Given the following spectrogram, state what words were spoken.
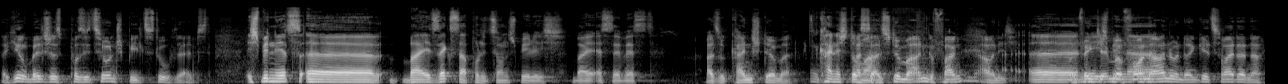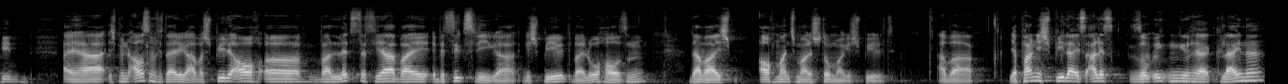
Ja. Hier, welche Position spielst du selbst? Ich bin jetzt äh, bei sechster Position spiele ich bei SC West. Also kein Stürmer. Keine Stürmer. Hast du als Stürmer angefangen? Auch nicht. Äh, Man fängt nee, ja immer bin, vorne äh, an und dann geht's weiter nach hinten. Ah Ja, ich bin Außenverteidiger, aber spiele auch, äh, war letztes Jahr bei Bezirksliga gespielt, bei Lohausen. Da war ich auch manchmal Stürmer gespielt. Aber japanische Spieler ist alles so ungefähr kleine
